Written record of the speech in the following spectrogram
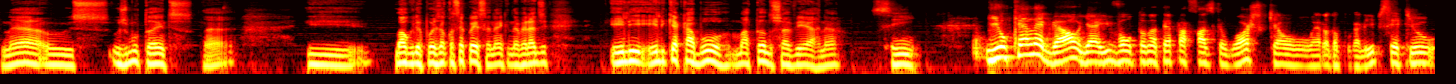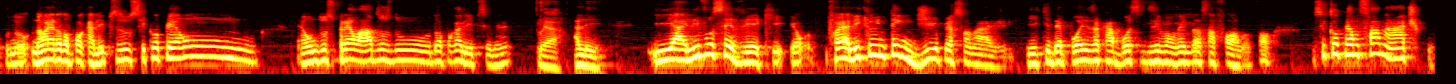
né? Os, os mutantes, né? E logo depois da consequência, né? Que na verdade ele, ele que acabou matando o Xavier, né? Sim. E o que é legal, e aí voltando até para a fase que eu gosto, que é o Era do Apocalipse, é que o, no, não Era do Apocalipse, o Cíclope é um, é um dos prelados do, do Apocalipse, né? É. Ali. E ali você vê que eu, foi ali que eu entendi o personagem e que depois acabou se desenvolvendo dessa forma. O Cíclope é um fanático.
